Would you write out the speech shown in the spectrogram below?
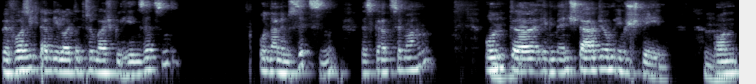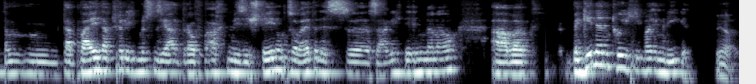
bevor sich dann die Leute zum Beispiel hinsetzen und dann im Sitzen das Ganze machen und mhm. äh, im Endstadium im Stehen. Mhm. Und ähm, dabei natürlich müssen sie ja darauf achten, wie sie stehen und so weiter. Das äh, sage ich denen dann auch. Aber beginnen tue ich immer im Liegen. Ja.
